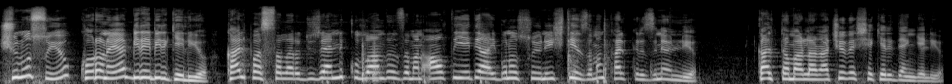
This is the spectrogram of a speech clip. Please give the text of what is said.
şunun suyu koronaya birebir geliyor. Kalp hastaları düzenli kullandığın zaman 6-7 ay bunun suyunu içtiğin zaman kalp krizini önlüyor. Kalp damarlarını açıyor ve şekeri dengeliyor.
